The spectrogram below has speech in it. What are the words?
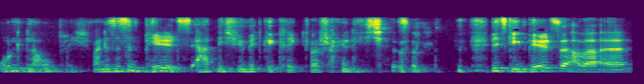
unglaublich. Ich meine, das ist ein Pilz. Er hat nicht viel mitgekriegt, wahrscheinlich. Also, nichts gegen Pilze, aber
